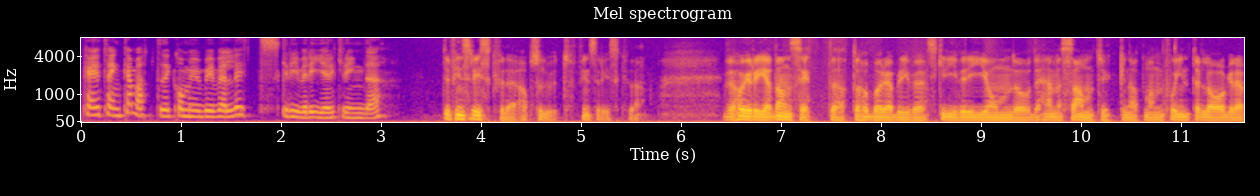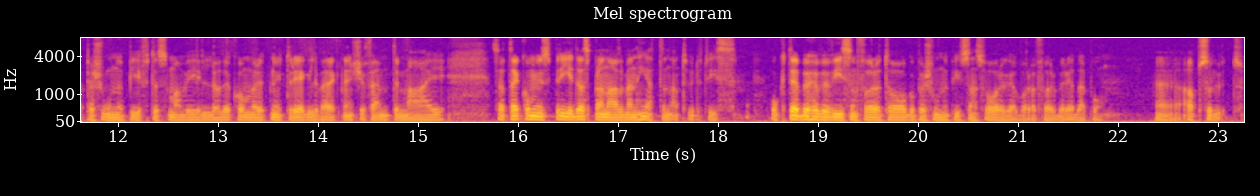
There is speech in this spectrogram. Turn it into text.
Kan ju tänka mig att det kommer ju bli väldigt skriverier kring det. Det finns risk för det, absolut. finns risk för det. Vi har ju redan sett att det har börjat bli skriveri om det och det här med samtycken att man får inte lagra personuppgifter som man vill och det kommer ett nytt regelverk den 25 maj. Så att det kommer ju spridas bland allmänheten naturligtvis. Och det behöver vi som företag och personuppgiftsansvariga vara förberedda på. Eh, absolut.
